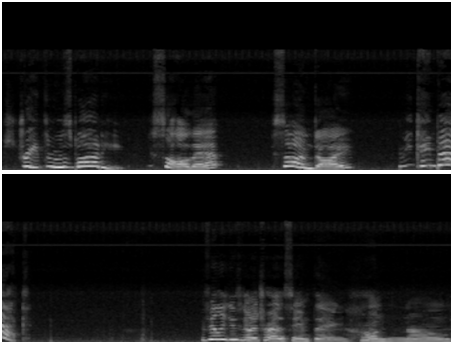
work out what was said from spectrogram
straight through his body. You saw that. You saw him die. And he came back. I feel like he's gonna try the same thing. Oh no.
